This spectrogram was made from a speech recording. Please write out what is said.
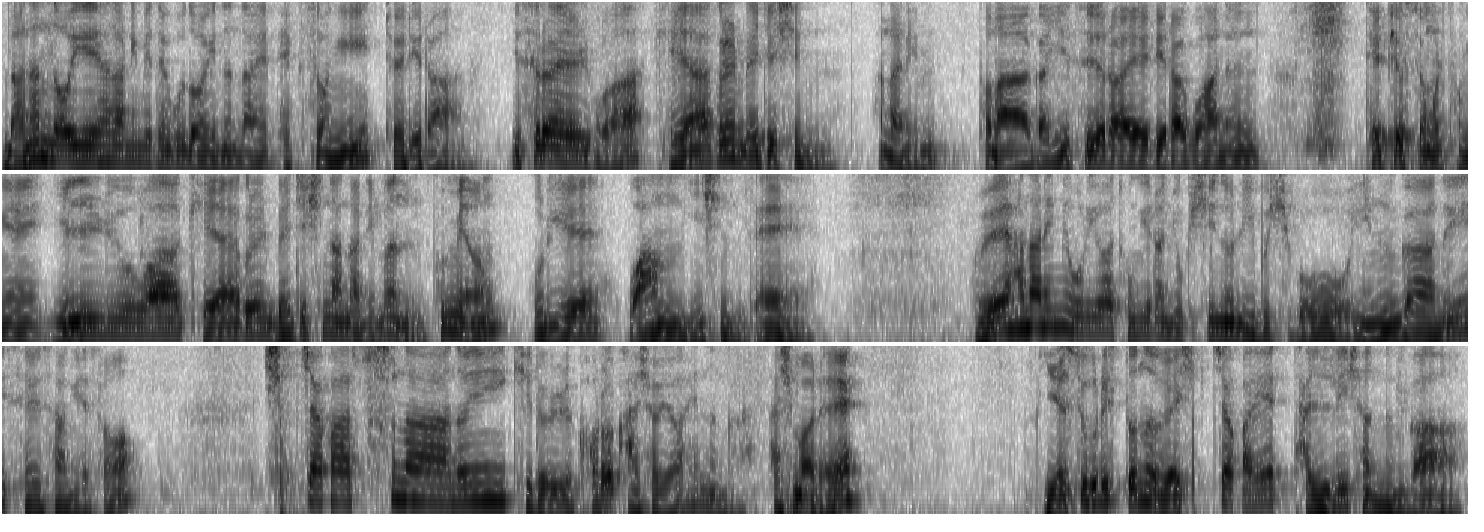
나는 너희의 하나님이 되고 너희는 나의 백성이 되리라. 이스라엘과 계약을 맺으신 하나님, 더 나아가 이스라엘이라고 하는 대표성을 통해 인류와 계약을 맺으신 하나님은 분명 우리의 왕이신데 왜 하나님이 우리와 동일한 육신을 입으시고 인간의 세상에서 십자가 순환의 길을 걸어가셔야 했는가? 다시 말해, 예수 그리스도는 왜 십자가에 달리셨는가?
